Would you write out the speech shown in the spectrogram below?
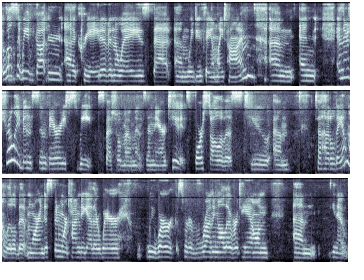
I will say we've gotten uh, creative in the ways that um, we do family time. Um, and and there's really been some very sweet special moments in there too. It's forced all of us to um, to huddle down a little bit more and to spend more time together where we were sort of running all over town um, you know,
